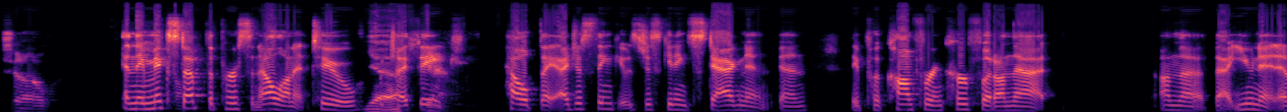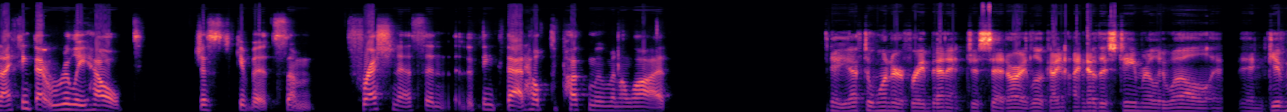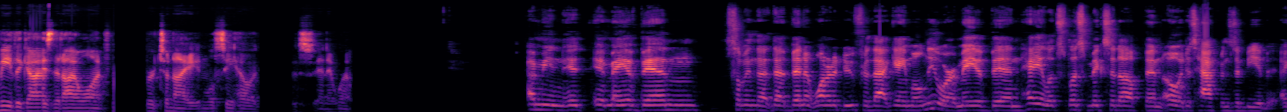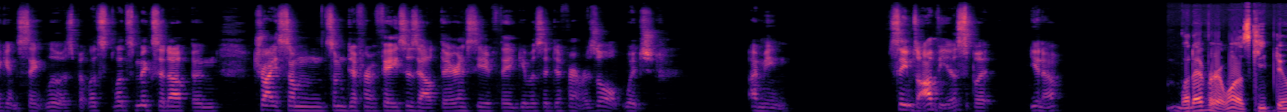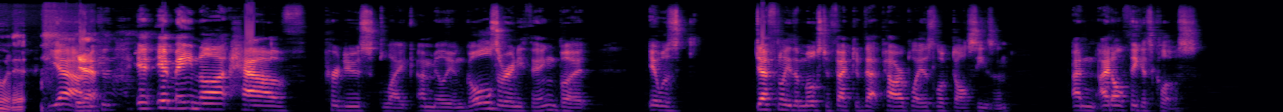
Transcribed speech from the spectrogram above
So And they mixed up the personnel on it too, Yeah. which I think helped. I, I just think it was just getting stagnant, and they put Compher and Kerfoot on that on the that unit, and I think that really helped just give it some freshness, and I think that helped the puck movement a lot. Yeah, you have to wonder if Ray Bennett just said, "All right, look, I, I know this team really well, and, and give me the guys that I want for, for tonight, and we'll see how it goes." And it went. I mean, it, it may have been something that, that Bennett wanted to do for that game only, or it may have been, hey, let's let's mix it up, and oh, it just happens to be against St. Louis, but let's let's mix it up and try some some different faces out there and see if they give us a different result. Which, I mean, seems obvious, but you know, Whatever it was, keep doing it. yeah, Yeah. because it it may not have produced like a million goals or anything, but it was definitely the most effective that power play has looked all season, and I don't think it's close.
